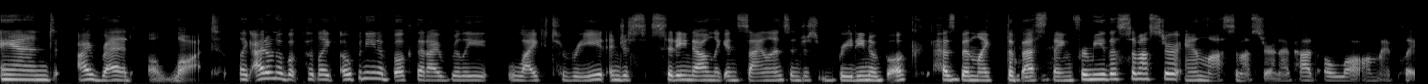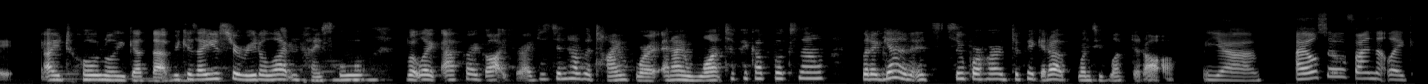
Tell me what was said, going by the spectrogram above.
and I read a lot. Like I don't know, but put like opening a book that I really like to read and just sitting down like in silence and just reading a book has been like the best thing for me this semester and last semester and I've had a lot on my plate. I totally get that because I used to read a lot in high school, but like after I got here, I just didn't have the time for it and I want to pick up books now, but again, it's super hard to pick it up once you've left it off. Yeah. I also find that like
